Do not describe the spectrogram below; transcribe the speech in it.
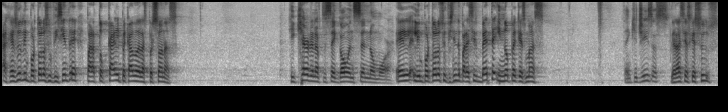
A Jesús le importó lo suficiente para tocar el pecado de las personas. He cared enough to say, Go and sin no more. Él le importó lo suficiente para decir, vete y no peques más. Thank you, Jesus. Gracias Jesús.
